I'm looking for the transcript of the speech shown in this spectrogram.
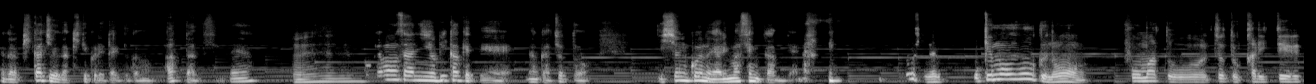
だからピカチュウが来てくれたりとかもあったんですよね。ポケモンさんに呼びかけて、なんかちょっと、一緒にこういうのやりませんか？みたいな。そうですね。ポケモンウォークのフォーマットをちょっと借りて、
